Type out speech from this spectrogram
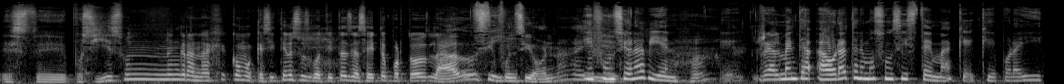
este, pues sí, es un engranaje como que sí tiene sus gotitas de aceite por todos lados y funciona. Y, funciona bien. Eh, realmente ahora tenemos un sistema que, que por ahí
